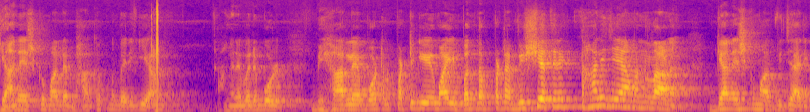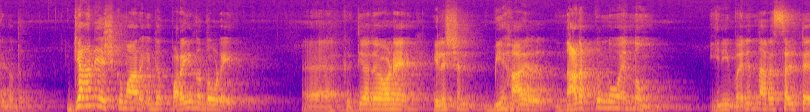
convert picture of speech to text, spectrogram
ജ്ഞാനേഷ് കുമാറിന്റെ ഭാഗത്തുനിന്ന് വരികയാണ്. അങ്ങനെ വരുമ്പോൾ ബീഹാറിലെ വോട്ടർ പട്ടികയുമായി ബന്ധപ്പെട്ട വിഷയത്തിന് താലി ചെയ്യാമെന്നതാണ് ജ്ഞാനേഷ് കുമാർ വിചാരിക്കുന്നത്. ജ്ഞാനേഷ് കുമാർ ഇത് പറയുന്നതോടെ കൃത്യതയോടെ ഇലക്ഷൻ ബീഹാറിൽ നടക്കുന്നു എന്നും ഇനി വരുന്ന റിസൾട്ട്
